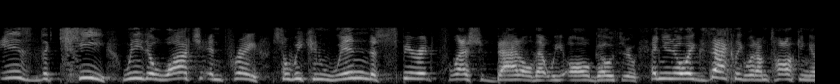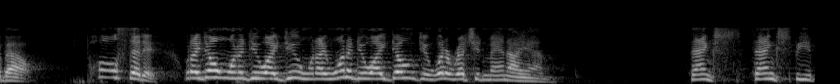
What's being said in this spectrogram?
is the key. We need to watch and pray so we can win the spirit flesh battle that we all go through. And you know exactly what I'm talking about. Paul said it. What I don't want to do, I do. And what I want to do, I don't do. What a wretched man I am. Thanks, thanks be,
